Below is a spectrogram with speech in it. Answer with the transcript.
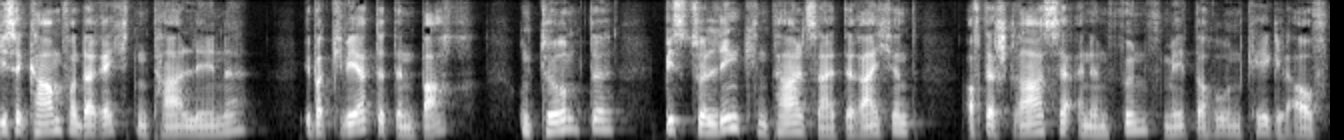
Diese kam von der rechten Tallehne, überquerte den Bach und türmte bis zur linken Talseite reichend auf der Straße einen fünf Meter hohen Kegel auf,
